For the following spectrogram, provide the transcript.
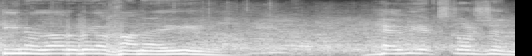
तीन हज़ार रुपये का खाना है ये। Heavy extortion.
